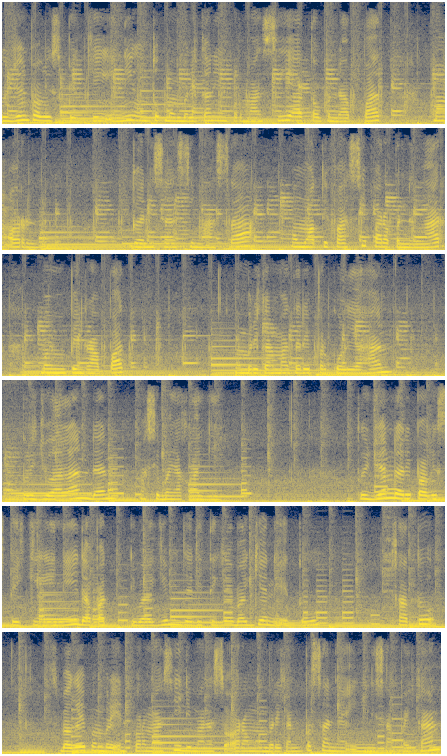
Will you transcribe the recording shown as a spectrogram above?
Tujuan public speaking ini untuk memberikan informasi atau pendapat, mengorganisasi massa, memotivasi para pendengar, memimpin rapat, memberikan materi perkuliahan, berjualan, dan masih banyak lagi. Tujuan dari public speaking ini dapat dibagi menjadi tiga bagian yaitu satu sebagai pemberi informasi di mana seorang memberikan pesan yang ingin disampaikan,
